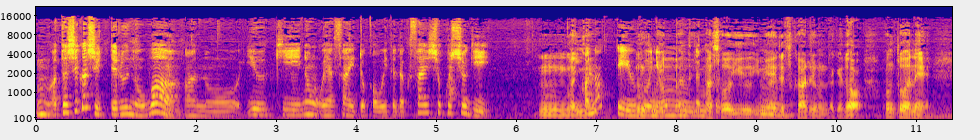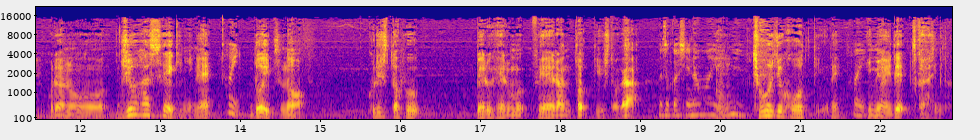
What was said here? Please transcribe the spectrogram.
うん、私が知ってるのは、あの、有機のお野菜とかをいただく菜食主義。うん、まあ今かなっていうふうに思うんだけど一般的にまあそういう意味合いで使われるんだけど、本当はね、これあの、18世紀にね、はい。ドイツのクリストフ・ベルヘルム・フェーラントっていう人が、難しい名前うんよね。長寿法っていうね、はい意味合いで使い始めたの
